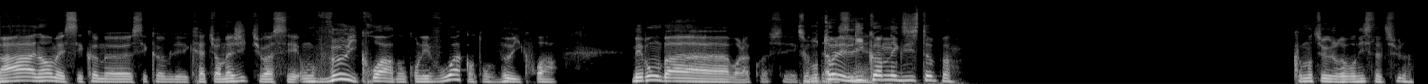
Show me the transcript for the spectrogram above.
Bah non, mais c'est comme euh, c'est comme les créatures magiques, tu vois. C'est on veut y croire, donc on les voit quand on veut y croire. Mais bon, bah voilà quoi. C'est pour toi les licornes n'existent pas. Comment tu veux que je rebondisse là-dessus là,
